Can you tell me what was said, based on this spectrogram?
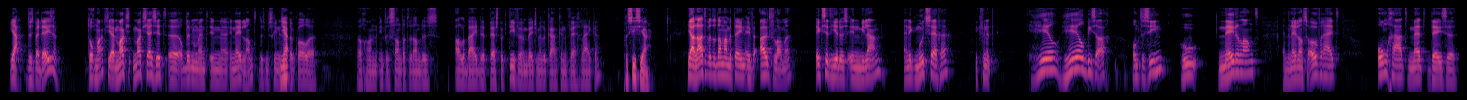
ja, dus bij deze. Toch Max? Jij, Max, Max, jij zit uh, op dit moment in, uh, in Nederland. Dus misschien is ja. het ook wel, wel gewoon interessant dat we dan dus allebei de perspectieven een beetje met elkaar kunnen vergelijken. Precies, ja. Ja, laten we er dan maar meteen even uitvlammen. Ik zit hier dus in Milaan. En ik moet zeggen, ik vind het heel, heel bizar om te zien hoe Nederland en de Nederlandse overheid omgaat met deze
